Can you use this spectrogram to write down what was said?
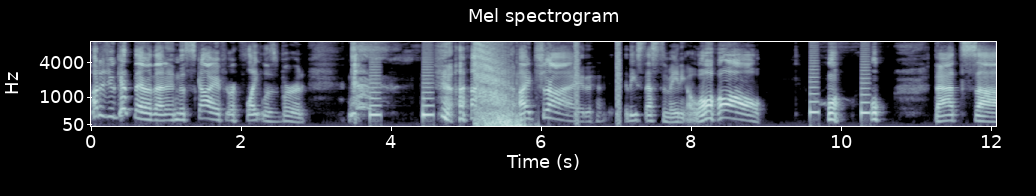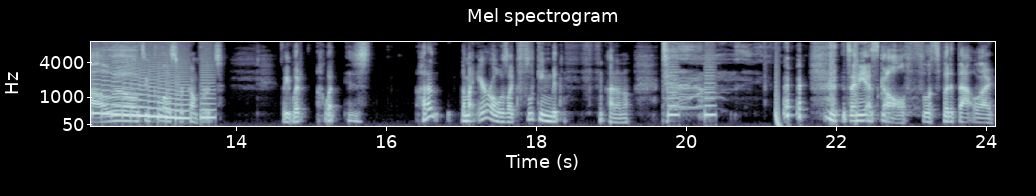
how did you get there then in the sky if you're a flightless bird? I tried. At least estimating. Oh, whoa! That's uh, a little too close for comfort. Wait, what? What is? How did my arrow was like flicking? But I don't know. it's NES golf. Let's put it that way.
